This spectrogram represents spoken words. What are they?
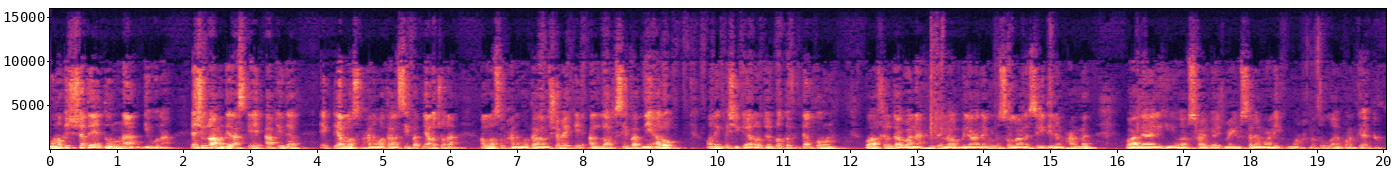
কোনো কিছুর সাথে তুলনা দিব না। এসেগুলো আমাদের আজকে আকিদার একটি আল্লাহ সুবহানাহু সিফাত নিয়ে আলোচনা। আল্লাহ সুবহানাহু সবাইকে আল্লাহর সিফাত নিয়ে আরও অনেক বেশি জ্ঞান অর্জন করতে করুন। ওয়া আখিরু দাওয়ানা আলহামদুলিল্লাহি রাব্বিল আলামিন। সাল্লাল্লাহু আলা সাইয়্যিদিনা মুহাম্মদ। ওয়া আলা আলিহি ওয়া আসহাবিহি আজমাইন আসসালামু আলাইকুম ওয়া রাহমাতুল্লাহি ওয়া বারাকাতুহু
